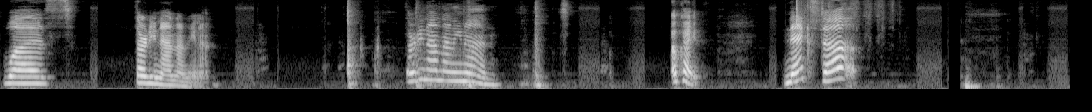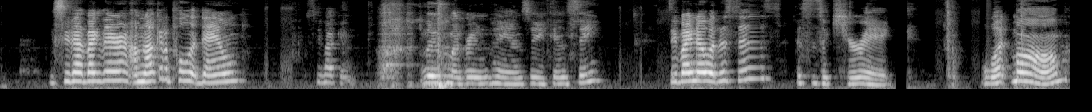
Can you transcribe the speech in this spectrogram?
was $39.99. $39.99. Okay. Next up, you see that back there? I'm not going to pull it down. See if I can move my GreenPan so you can see. Does anybody know what this is? This is a Keurig. What mom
